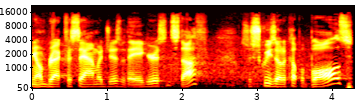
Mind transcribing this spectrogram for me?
know, breakfast sandwiches with Eggers and stuff. So squeeze out a couple balls.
